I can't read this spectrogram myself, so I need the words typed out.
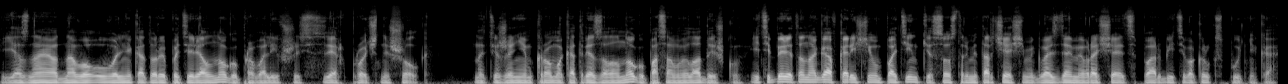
«Я знаю одного увольня, который потерял ногу, провалившись в сверхпрочный шелк. Натяжением кромок отрезала ногу по самую лодыжку, и теперь эта нога в коричневом ботинке с острыми торчащими гвоздями вращается по орбите вокруг спутника.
